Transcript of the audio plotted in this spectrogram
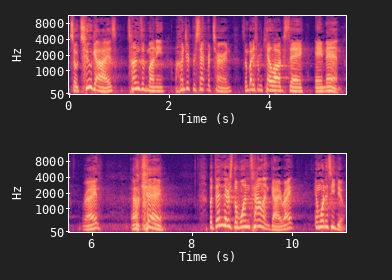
So two guys, tons of money, 100% return. Somebody from Kellogg say, Amen, right? Okay. But then there's the one talent guy, right? And what does he do?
